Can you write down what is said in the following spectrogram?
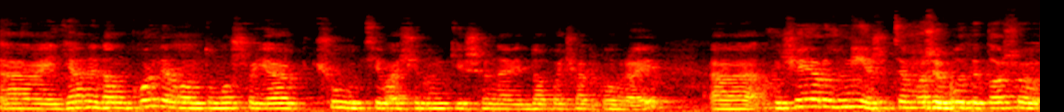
е, я не дам колір вам, тому що я чув ці ваші думки ще навіть до початку гри. Е, Хоча я розумію, що це може бути то, що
